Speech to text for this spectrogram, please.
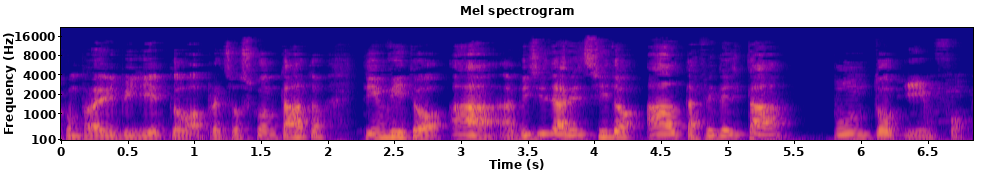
comprare il biglietto a prezzo scontato, ti invito a, a visitare il sito altafedeltà.info.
